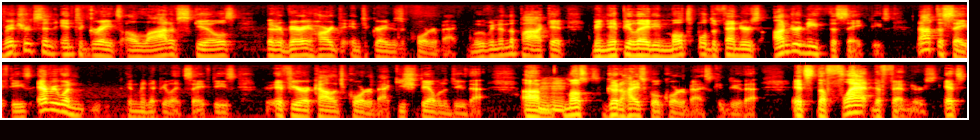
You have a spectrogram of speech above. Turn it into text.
Richardson integrates a lot of skills that are very hard to integrate as a quarterback. Moving in the pocket, manipulating multiple defenders underneath the safeties, not the safeties. Everyone can manipulate safeties. If you're a college quarterback, you should be able to do that. Um, Mhm. Most good high school quarterbacks can do that. It's the flat defenders. It's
